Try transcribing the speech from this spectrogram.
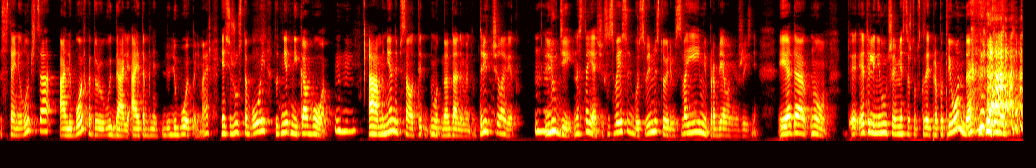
состояние улучшится, а любовь, которую вы дали, а это, блин, лю- любовь, понимаешь? Я сижу с тобой, тут нет никого, Мгм. а мне написало, ты- ну, вот на данный момент, 30 человек, Мгм. людей настоящих, со своей судьбой, своими историями, своими проблемами в жизни. И это, ну, это ли не лучшее место, чтобы сказать про Patreon, да?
